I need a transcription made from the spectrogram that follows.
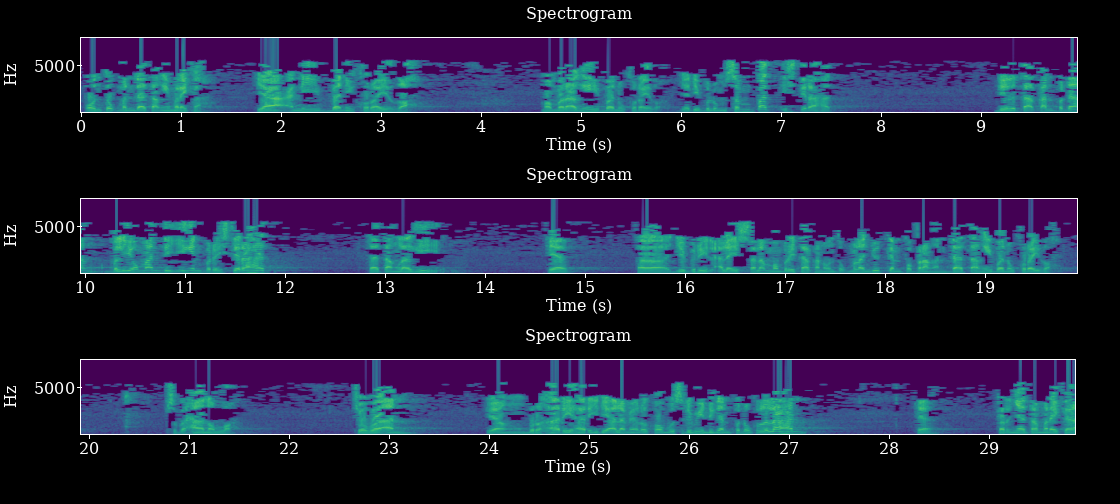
untuk mendatangi mereka. Yakni Bani Quraidah. Memerangi Bani Quraidah. Jadi belum sempat istirahat. Diletakkan pedang, beliau mandi ingin beristirahat. Datang lagi ya uh, Jibril alaihissalam memberitakan untuk melanjutkan peperangan. Datangi Banu Quraidah. Subhanallah. Cobaan yang berhari-hari di alam yang kaum muslimin dengan penuh kelelahan. Ya, ternyata mereka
